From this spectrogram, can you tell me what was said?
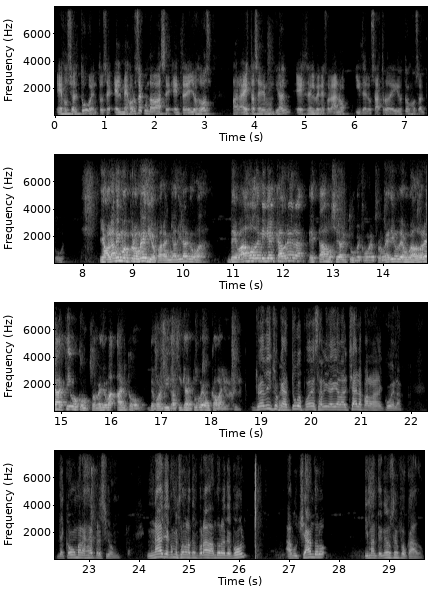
es José Altuve. Entonces, el mejor segunda base entre ellos dos para esta serie mundial es el venezolano y de los Astros de Houston, José Altuve. Y ahora mismo en promedio, para añadir algo más, debajo de Miguel Cabrera está José Altuve, con el promedio de jugadores activos con promedio más alto de por vida. Así que Altuve es un caballo. Yo he dicho que Altuve puede salir de ahí a dar charla para la escuela de cómo manejar presión. Nadie ha comenzado la temporada dándole de bol, abuchándolo y manteniéndose enfocado.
